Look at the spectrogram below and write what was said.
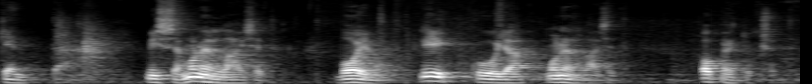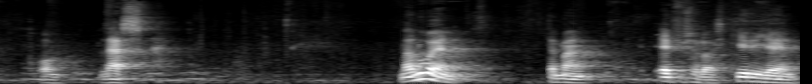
kenttään, missä monenlaiset voimat liikkuu ja monenlaiset opetukset on läsnä. Mä luen tämän Efesolaiskirjeen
